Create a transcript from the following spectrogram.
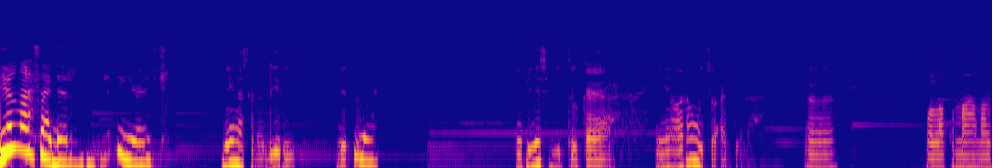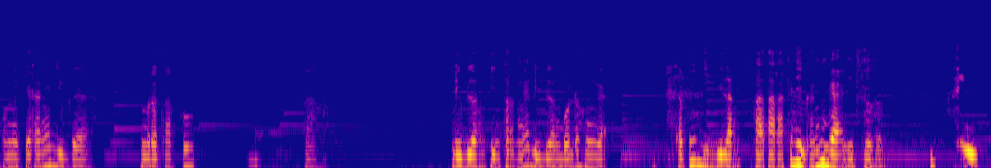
dia nggak sadar diri guys. Dia nggak sadar diri gitu. Iya. intinya segitu kayak ini orang lucu aja. Eh pola pemahaman pemikirannya juga menurut aku eh, dibilang pintar enggak dibilang bodoh enggak. Tapi dibilang rata-rata juga enggak gitu. loh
